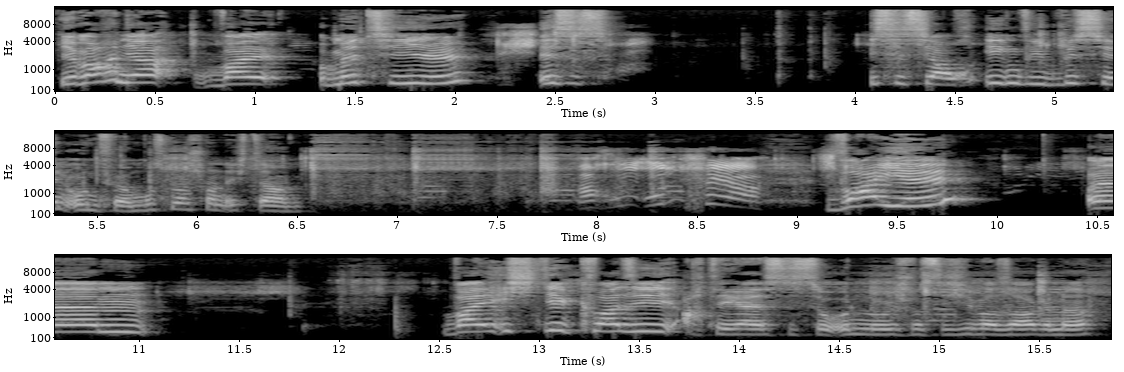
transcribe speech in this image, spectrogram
Wir machen ja, weil mit Heal Nicht. ist es, ist es ja auch irgendwie ein bisschen unfair, muss man schon echt sagen. Warum unfair? Weil, ähm, weil ich dir quasi, ach Digga, es ist so unlogisch, was ich immer sage, ne?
